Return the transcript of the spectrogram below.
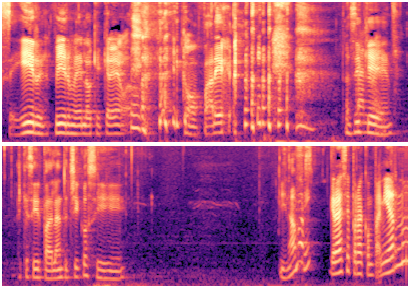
seguir firme en lo que creemos como pareja. Así que hay que seguir para adelante, chicos, y y nada más. ¿Sí? Gracias por acompañarnos.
